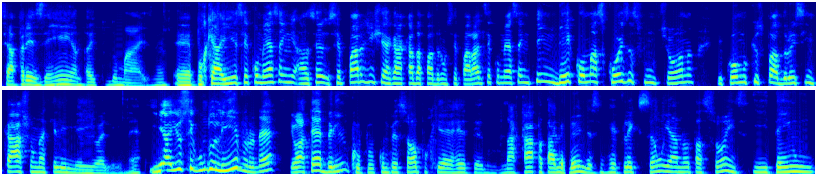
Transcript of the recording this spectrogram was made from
se apresenta e tudo mais, né? É, porque aí você começa a, você, você para de enxergar cada padrão separado, você começa a entender como as coisas funcionam e como que os padrões se encaixam naquele meio ali, né? E aí o segundo livro, né? Eu até brinco com o pessoal porque é, na capa tá grande assim, reflexão e anotações e tem um,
